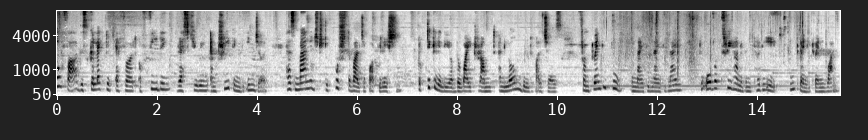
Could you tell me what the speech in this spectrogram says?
So far, this collective effort of feeding, rescuing, and treating the injured has managed to push the vulture population, particularly of the white rumped and long billed vultures, from 22 in 1999 to over 338 in 2021.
